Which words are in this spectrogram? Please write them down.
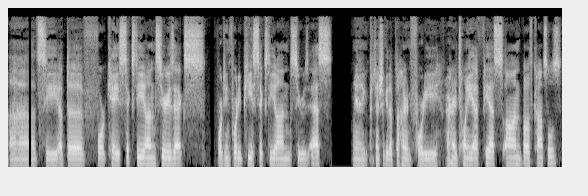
Uh, let's see, up to 4K 60 on Series X, 1440p 60 on Series S. Yeah, you can potentially get up to 140, 120 FPS on both consoles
